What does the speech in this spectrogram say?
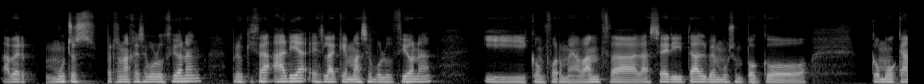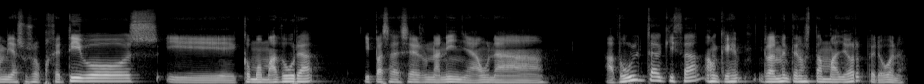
A ver, muchos personajes evolucionan, pero quizá Arya es la que más evoluciona y conforme avanza la serie y tal, vemos un poco cómo cambia sus objetivos y cómo madura y pasa de ser una niña a una adulta quizá, aunque realmente no es tan mayor, pero bueno,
